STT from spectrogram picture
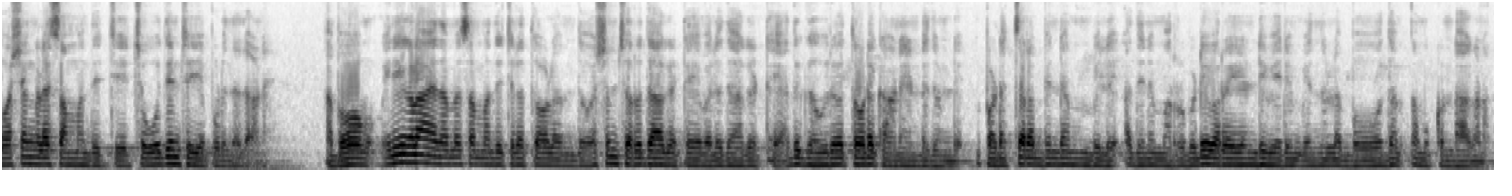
ദോഷങ്ങളെ സംബന്ധിച്ച് ചോദ്യം ചെയ്യപ്പെടുന്നതാണ്. അപ്പോൾ ഇനികളായ നമ്മെ സംബന്ധിച്ചിടത്തോളം ദോഷം ചെറുതാകട്ടെ വലുതാകട്ടെ അത് ഗൗരവത്തോടെ കാണേണ്ടതുണ്ട്. പടച്ചറബിന്റെ മുമ്പിൽ അതിന് മറുപടി പറയേണ്ടി വരും എന്നുള്ള ബോധം നമുക്കുണ്ടാകണം.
